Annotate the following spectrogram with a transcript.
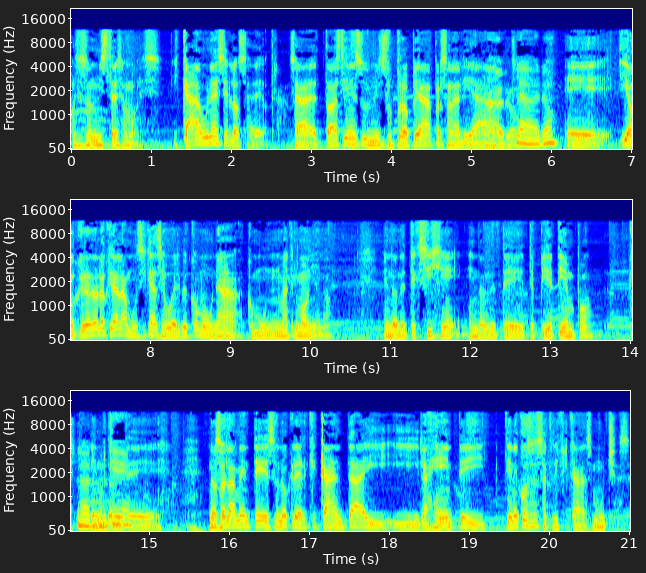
Esos son mis tres amores. Y cada una es celosa de otra. O sea, todas tienen su, su propia personalidad. Claro. Claro. Eh, y aunque uno no lo quiera, la música se vuelve como, una, como un matrimonio, ¿no? En donde te exige, en donde te, te pide tiempo. Claro, en porque donde no solamente es uno creer que canta y, y la gente y tiene cosas sacrificadas, muchas.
